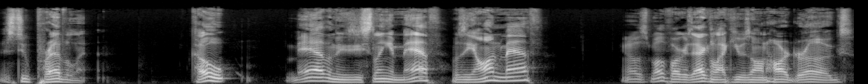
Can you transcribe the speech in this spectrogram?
it's too prevalent. Coke, meth. I mean, is he slinging meth? Was he on meth? You know, this motherfucker's acting like he was on hard drugs.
